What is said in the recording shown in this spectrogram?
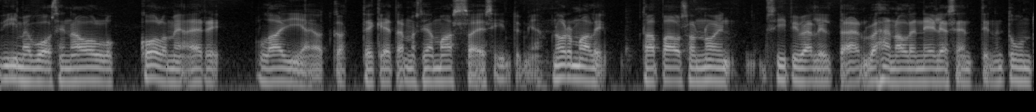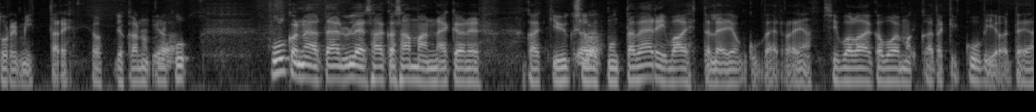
viime vuosina ollut kolme eri lajia, jotka tekee tämmöisiä massaesiintymiä. Normaali tapaus on noin siipiväliltään vähän alle neljä senttinen tunturimittari, joka on niin ulkonäöltään yleensä aika samannäköinen kaikki yksilöt, Joo. mutta väri vaihtelee jonkun verran ja siinä voi olla aika voimakkaitakin kuvioita. Ja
